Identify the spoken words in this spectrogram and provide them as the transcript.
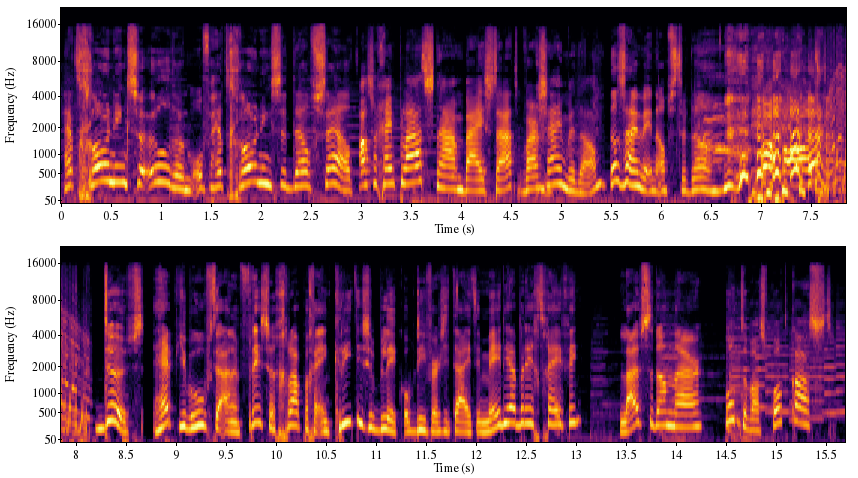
het Groningse Ulrum of het Groningse Delfzijl. Als er geen plaatsnaam bij staat, waar zijn we dan? Dan zijn we in Amsterdam. Dus, heb je behoefte aan een frisse, grappige en kritische blik op diversiteit in mediaberichtgeving? Luister dan naar Pontewas Podcast.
